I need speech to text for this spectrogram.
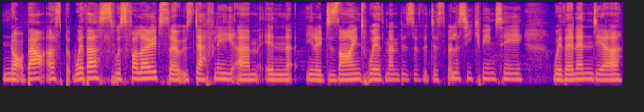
not about us but with us was followed. So it was definitely um, in you know designed with members of the disability community within India.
